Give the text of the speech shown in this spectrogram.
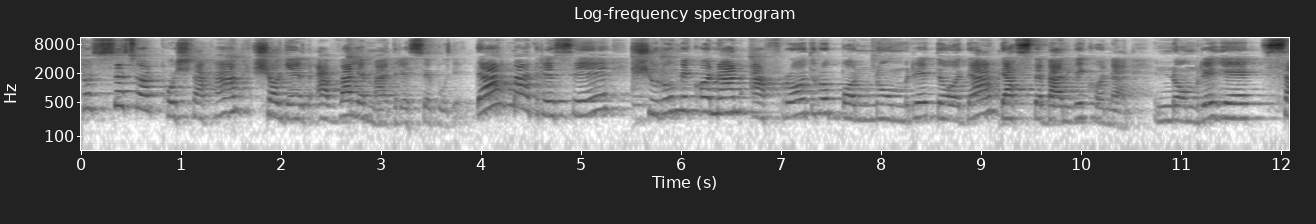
تو سه سال پشت هم شاگرد اول مدرسه بوده. در مدرسه شروع می‌کنن افراد رو با نمره دادن دستبندی کنن. نمره 100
